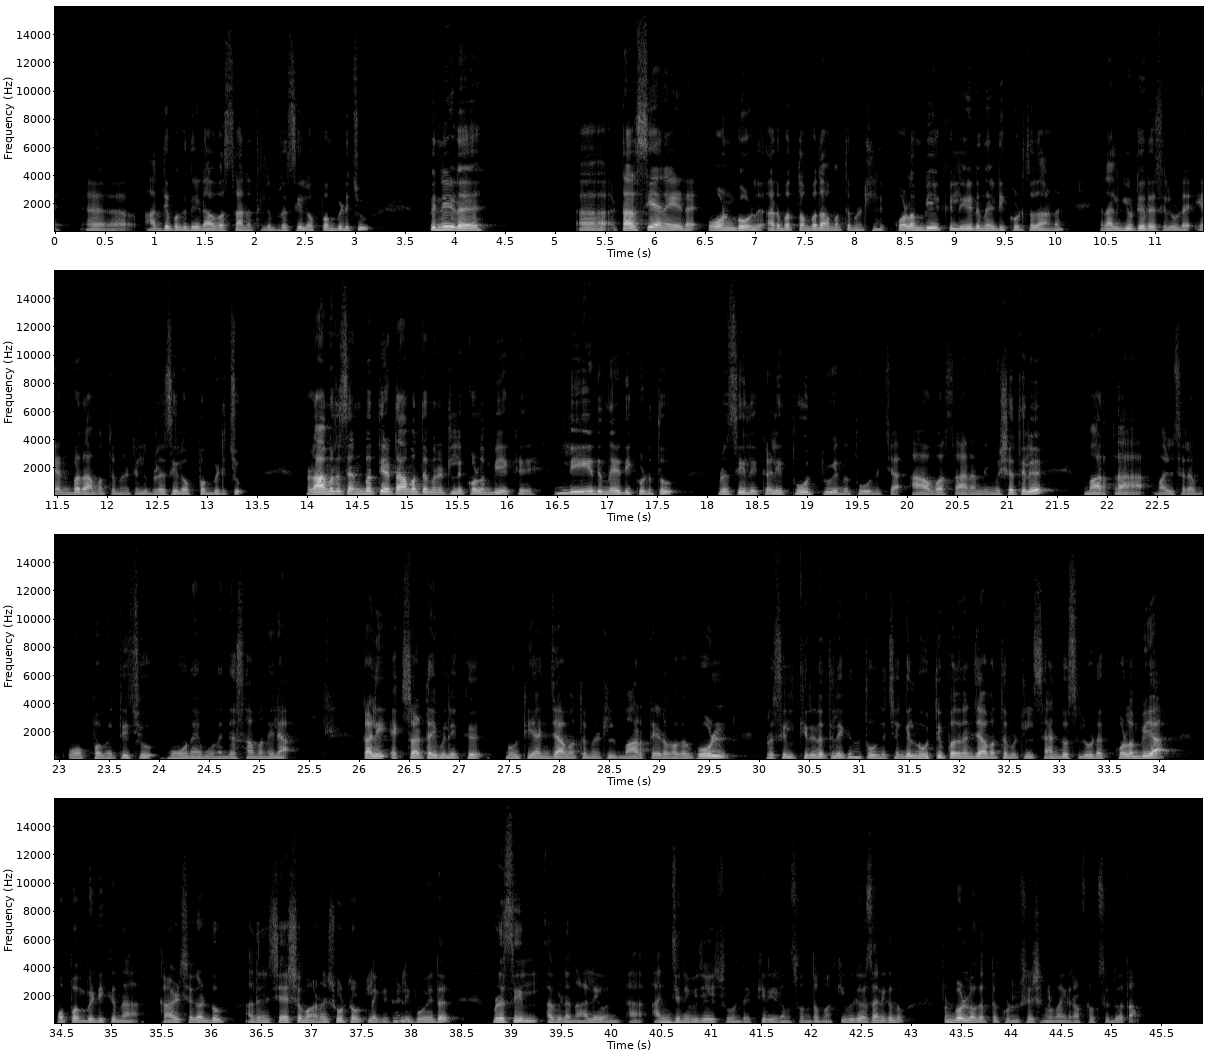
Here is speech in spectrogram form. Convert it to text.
ആദ്യ പകുതിയുടെ അവസാനത്തിൽ ബ്രസീൽ ഒപ്പം പിടിച്ചു. പിന്നീട് ടർസിയാനയുടെ ഓൺ ഗോൾ അറുപത്തൊമ്പതാമത്തെ മിനിറ്റിൽ കൊളംബിയക്ക് ലീഡ് നേടിക്കൊടുത്തതാണ്. എന്നാൽ ഗ്യൂട്ടീറസിലൂടെ എൺപതാമത്തെ മിനിറ്റിൽ ബ്രസീൽ ഒപ്പം പിടിച്ചു. റാമറസ് എൺപത്തി എട്ടാമത്തെ മിനിറ്റിൽ കൊളംബിയക്ക് ലീഡ് നേടിക്കൊടുത്തു. ബ്രസീൽ കളി തോറ്റു എന്ന് തോന്നിച്ച അവസാന നിമിഷത്തിൽ മാർത്ത മത്സരം ഒപ്പമെത്തിച്ചു. മൂന്ന് മൂന്നിന്റെ സമനില. കളി എക്സ്ട്രാ ടൈമിലേക്ക് നൂറ്റി അഞ്ചാമത്തെ മിനിറ്റിൽ മാർത്തയുടെ വക ഗോൾ ബ്രസീൽ കിരീടത്തിലേക്ക് തോന്നിച്ചെങ്കിൽ നൂറ്റി പതിനഞ്ചാമത്തെ മിനിറ്റിൽ സാൻഡോസിലൂടെ കൊളംബിയ ഒപ്പം പിടിക്കുന്ന കാഴ്ച കണ്ടു. അതിനുശേഷമാണ് ഷൂട്ടൗട്ടിലേക്ക് കളി പോയത് ബ്രസീൽ അവിടെ നാല് അഞ്ചിന് വിജയിച്ചുകൊണ്ട് കിരീടം സ്വന്തമാക്കി. വീഡിയോ അവസാനിക്കുന്നു. ഫുട്ബോൾ ലോകത്തെ കൂടുതൽ വിശേഷങ്ങളുമായി റാഫ്റ്റോക്സ് എത്താം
